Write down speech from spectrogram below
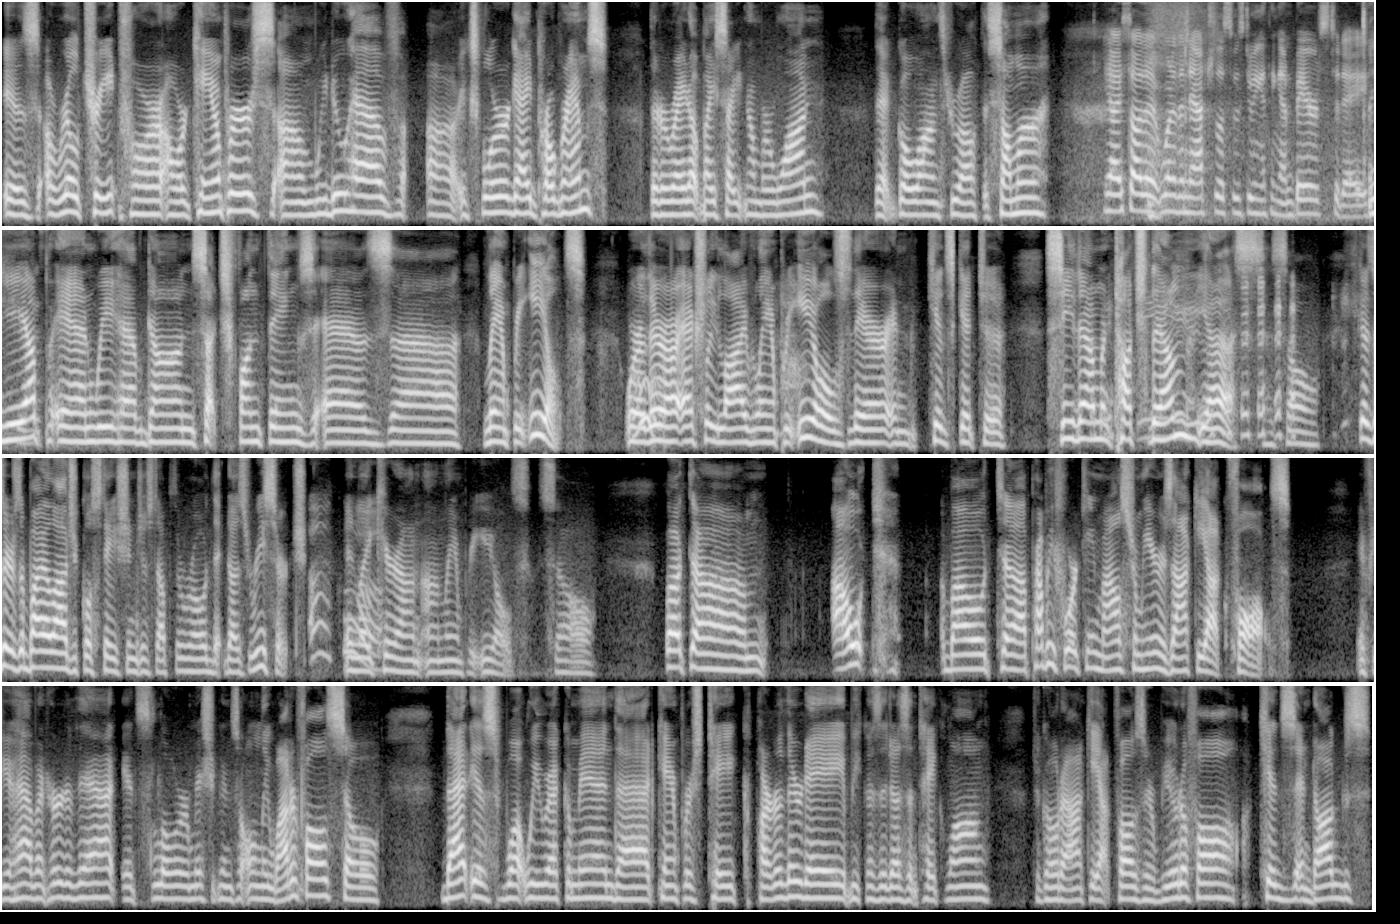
is a real treat for our campers. Um, we do have uh, Explorer Guide programs that are right up by site number one that go on throughout the summer. Yeah, I saw that one of the naturalists was doing a thing on bears today. Yep, and we have done such fun things as uh, lamprey eels, where Ooh. there are actually live lamprey eels there, and kids get to see them and touch them. Yes, so because there's a biological station just up the road that does research Oh, cool. in Lake Huron on lamprey eels. So, but um, out about uh, probably 14 miles from here is Ocqueoc Falls. If you haven't heard of that, it's Lower Michigan's only waterfalls. So that is what we recommend that campers take part of their day because it doesn't take long to go to Ocqueoc Falls. They're beautiful. Kids and dogs,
